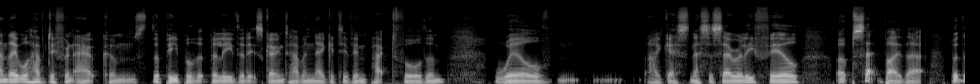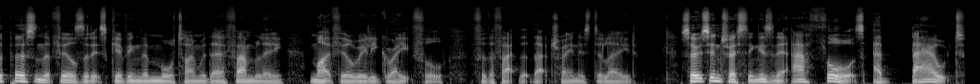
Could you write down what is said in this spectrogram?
and they will have different outcomes. The people that believe that it's going to have a negative impact for them will, I guess, necessarily feel upset by that. But the person that feels that it's giving them more time with their family might feel really grateful for the fact that that train is delayed. So it's interesting, isn't it? Our thoughts about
